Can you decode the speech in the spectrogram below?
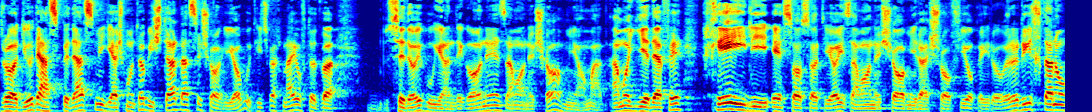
رادیو دست به دست میگشت. منتها بیشتر دست شاهیا بود. هیچ وقت نیفتاد و صدای گویندگان زمان شاه می آمد اما یه دفعه خیلی احساساتی های زمان شاه میر اشرافی و غیره و غیره ریختن و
